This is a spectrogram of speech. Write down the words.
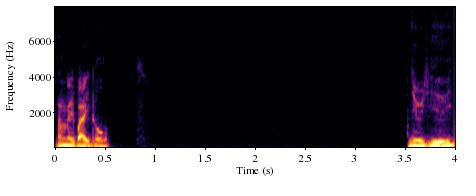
Thằng này 7 luôn. Nhiều gì?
